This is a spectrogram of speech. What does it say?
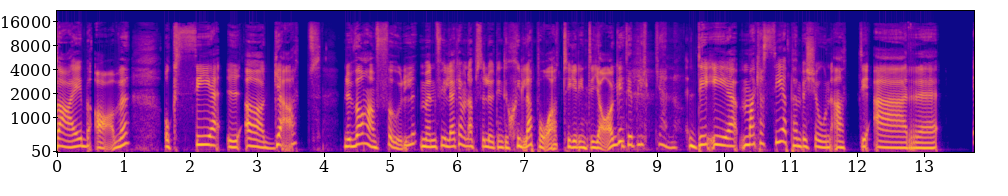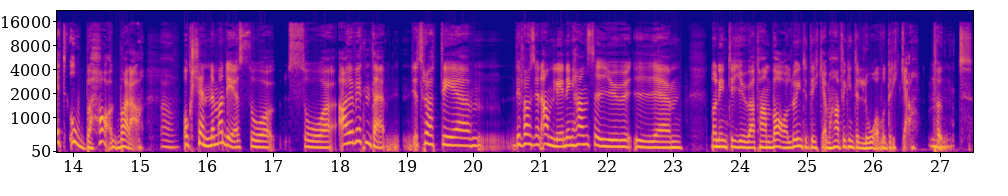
vibe av och se i ögat. Nu var han full, men fylla kan man absolut inte skylla på, tycker inte jag. Det är blicken. Det är, man kan se på en person att det är eh, ett obehag bara. Ja. Och känner man det så, så ja, jag vet inte. Jag tror att det, det fanns ju en anledning. Han säger ju i eh, någon intervju att han valde att inte dricka, men han fick inte lov att dricka. Punkt.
